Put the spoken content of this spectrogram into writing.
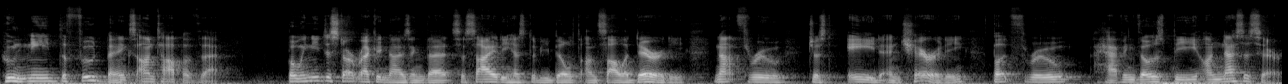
who need the food banks on top of that. But we need to start recognizing that society has to be built on solidarity, not through just aid and charity, but through having those be unnecessary.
